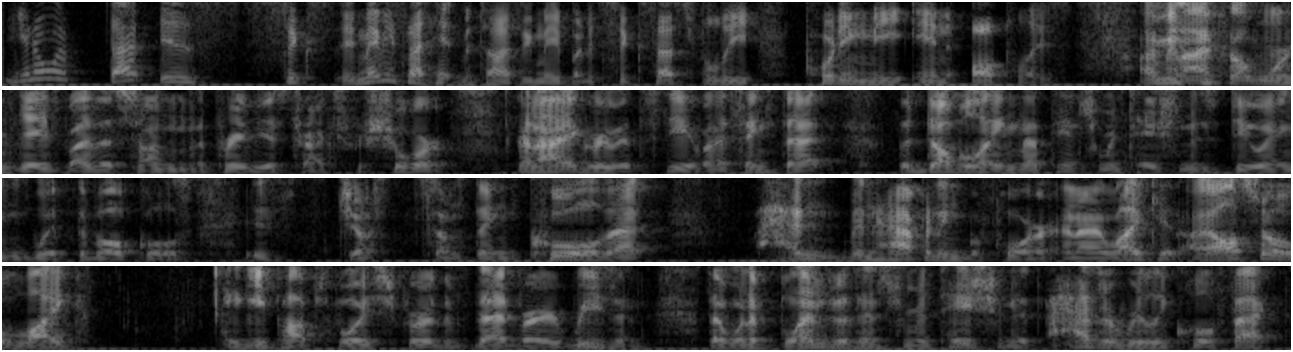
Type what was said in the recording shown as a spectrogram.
you know what? That is six. Maybe it's not hypnotizing me, but it's successfully putting me in a place. I mean, I felt more engaged by this song than the previous tracks for sure. And I agree with Steve. I think that the doubling that the instrumentation is doing with the vocals is just something cool that hadn't been happening before, and I like it. I also like Iggy Pop's voice for the, that very reason. That when it blends with instrumentation, it has a really cool effect,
